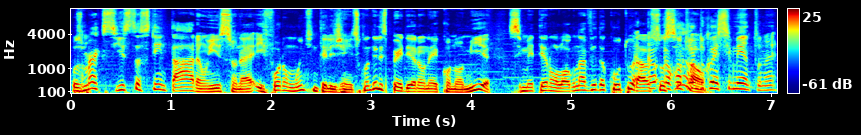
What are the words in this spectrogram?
Os marxistas tentaram isso, né? E foram muito inteligentes. Quando eles perderam na economia, se meteram logo na vida cultural é, e social. É o controle do conhecimento, né?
